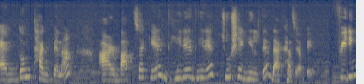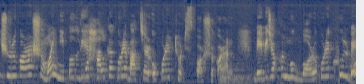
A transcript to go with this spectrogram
একদম থাকবে না আর বাচ্চাকে ধীরে ধীরে চুষে গিলতে দেখা যাবে। ফিডিং শুরু করার সময় নিপল দিয়ে হালকা করে বাচ্চার ওপরের ঠোঁট স্পর্শ করান। বেবি যখন মুখ বড় করে খুলবে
